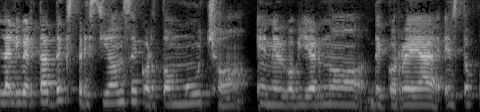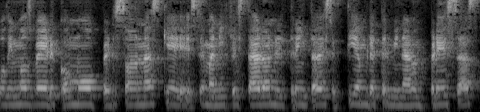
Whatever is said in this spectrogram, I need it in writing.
la libertad de expresión se cortó mucho en el gobierno de Correa. Esto pudimos ver como personas que se manifestaron el 30 de septiembre terminaron presas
